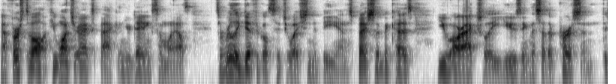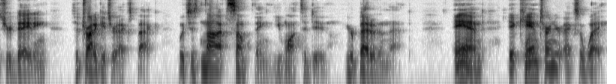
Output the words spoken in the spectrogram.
Now, first of all, if you want your ex back and you're dating someone else, it's a really difficult situation to be in, especially because you are actually using this other person that you're dating to try to get your ex back, which is not something you want to do. You're better than that. And it can turn your ex away.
